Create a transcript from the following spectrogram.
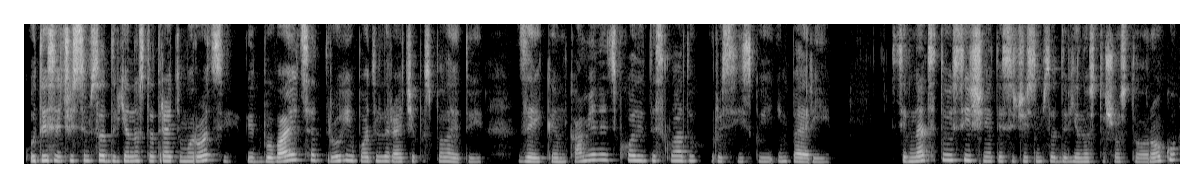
У 1793 році відбувається другий поділ Речі Посполитої. за яким Кам'янець входить до складу Російської імперії. 17 січня 1796 року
